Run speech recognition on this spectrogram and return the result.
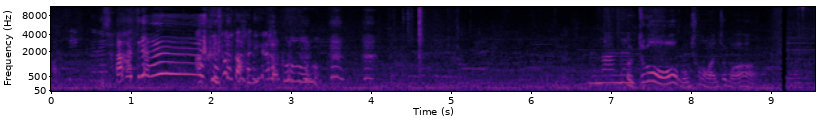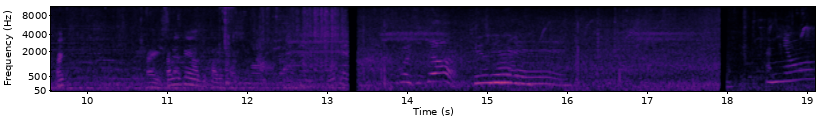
커피? 그래. 아자 아, 그 정도 아니라고. 누나는 어, 뜨거워 멍청아 만져봐 はい、300円預かりいたします。 이걸 진짜 조용히 해. 안녕.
